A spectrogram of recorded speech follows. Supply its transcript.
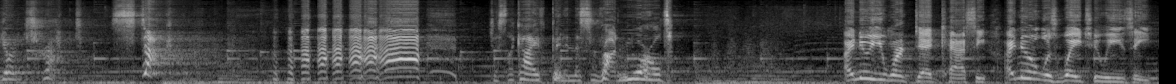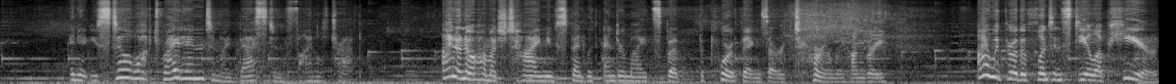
You're trapped. Stuck! Just like I've been in this rotten world. I knew you weren't dead, Cassie. I knew it was way too easy. And yet you still walked right into my best and final trap. I don't know how much time you've spent with Endermites, but the poor things are eternally hungry. I would throw the flint and steel up here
